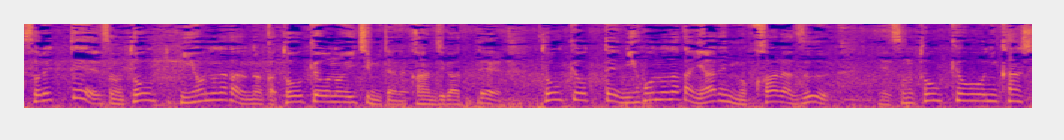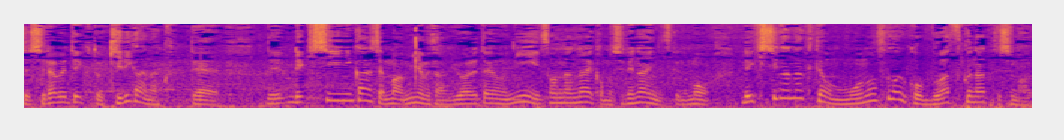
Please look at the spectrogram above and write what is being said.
それってその東日本の中のなんか東京の位置みたいな感じがあって東京って日本の中にあるにもかかわらず、えその東京に関して調べていくとキリがなくってで歴史に関しては、まあ、南さん言われたようにそんなないかもしれないんですけども歴史がなくてもものすごいこう分厚くなってしまう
